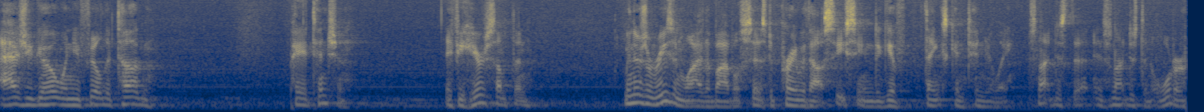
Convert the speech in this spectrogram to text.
As you go, when you feel the tug, pay attention. If you hear something, I mean, there's a reason why the Bible says to pray without ceasing, to give thanks continually. It's not just, a, it's not just an order.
